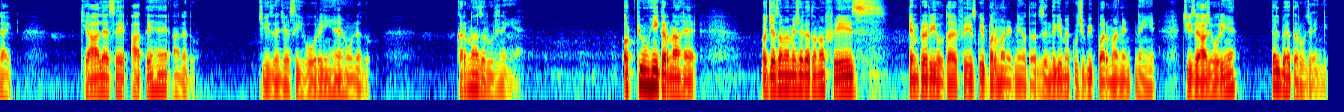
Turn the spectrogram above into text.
राइट ख्याल ऐसे आते हैं, आने दो। चीज़ें जैसी हो रही हैं, होने दो। करना ज़रूरी नहीं है। और क्यों ही करना है? और जैसा मैं हमेशा कहता हूँ ना फ़ेज़ टेम्प्ररी होता है फ़ेज़ कोई परमानेंट नहीं होता। ज़िंदगी में कुछ भी परमानेंट नहीं है। चीज़ें आज हो रही हैं, कल बेहतर हो जाएँगी।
